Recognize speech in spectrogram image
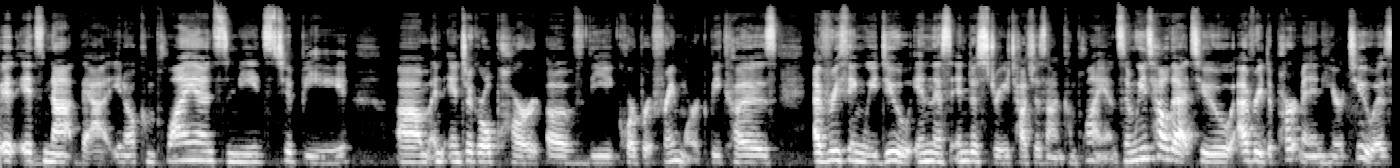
it, it's not that. You know, compliance needs to be um, an integral part of the corporate framework because everything we do in this industry touches on compliance. And we tell that to every department in here too is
